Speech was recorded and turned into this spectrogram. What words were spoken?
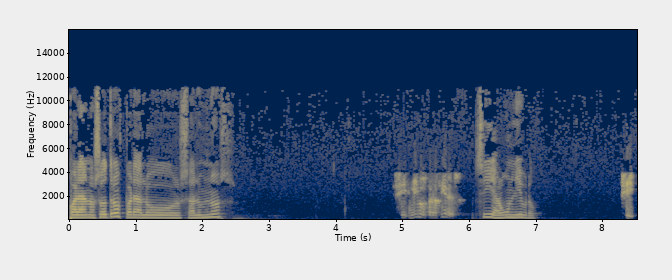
para nosotros, para los alumnos, sí libros te refieres sí, algún libro. sí.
